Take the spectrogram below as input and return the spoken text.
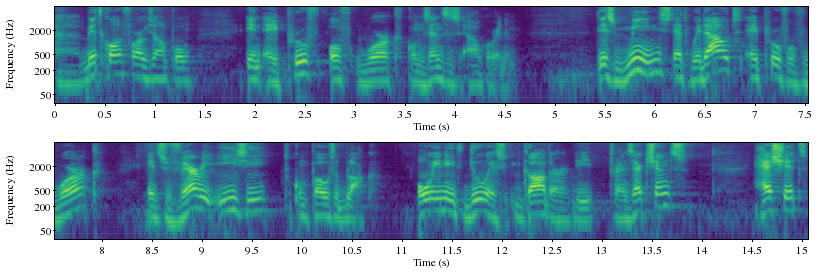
uh, Bitcoin, for example, in a proof of work consensus algorithm. This means that without a proof of work, it's very easy to compose a block. All you need to do is gather the transactions, hash it,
